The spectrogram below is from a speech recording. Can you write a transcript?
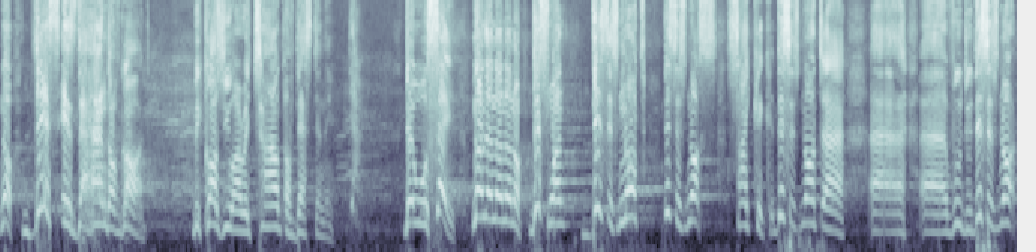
no, this is the hand of God because you are a child of destiny. Yeah. They will say, no, no, no, no, no. This one, this is not. This is not psychic. This is not uh, uh, uh, voodoo. This is not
